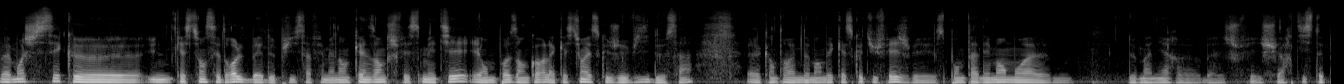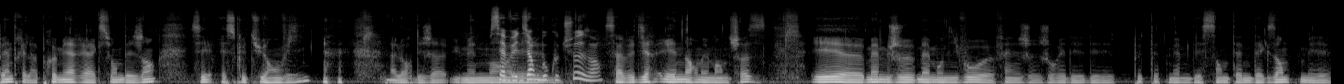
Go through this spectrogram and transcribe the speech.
Ben, moi, je sais que une question, c'est drôle. Ben, depuis, ça fait maintenant 15 ans que je fais ce métier et on me pose encore la question est-ce que je vis de ça? Euh, Quand on va me demander qu'est-ce que tu fais, je vais spontanément, moi, euh, de manière. euh, ben, je, fais, je suis artiste peintre et la première réaction des gens, c'est est-ce que tu en vis Alors, déjà, humainement. Ça veut dire beaucoup de choses. hein. ça veut dire énormément de choses. Et euh, même, je, même au niveau, euh, enfin, je- j'aurais des, des- peut-être même des centaines d'exemples, mais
